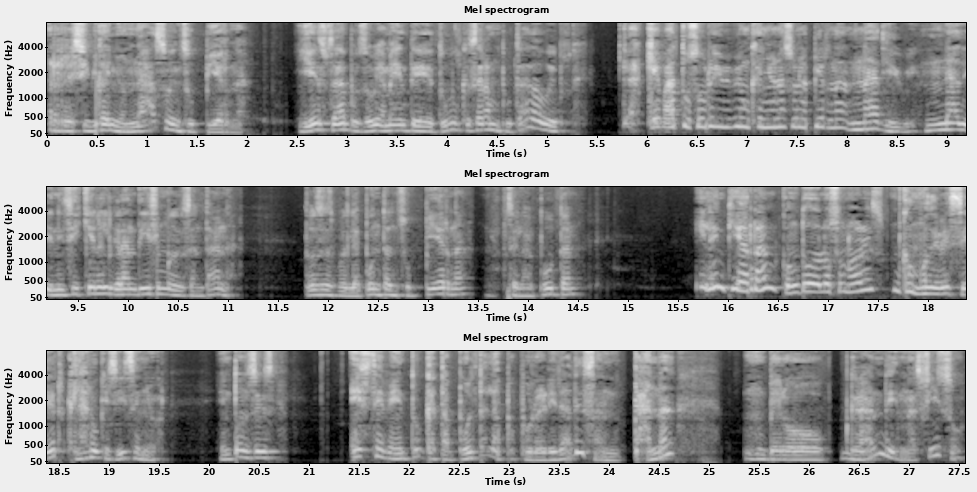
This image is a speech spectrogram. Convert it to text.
recibió un cañonazo en su pierna. Y esta, pues obviamente, tuvo que ser amputada, güey. Pues, ¿A qué vato sobrevivió un cañonazo en la pierna? Nadie, güey. Nadie, ni siquiera el grandísimo de Santana. Entonces, pues le apuntan su pierna, se la amputan y la entierran con todos los honores, como debe ser. Claro que sí, señor. Entonces, este evento catapulta la popularidad de Santana, pero grande, macizo,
